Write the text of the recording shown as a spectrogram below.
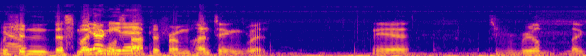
We No. shouldn't. The don't smudging will stop it. it. from hunting, but yeah, it's real like.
